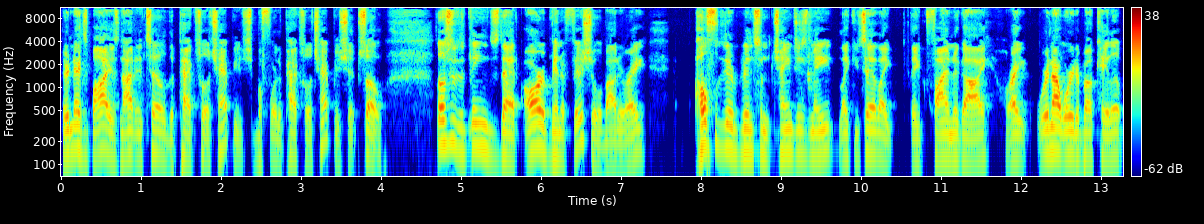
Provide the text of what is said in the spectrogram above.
their next bye is not until the Pac-12 championship before the Pac-12 championship. So those are the things that are beneficial about it, right? Hopefully, there have been some changes made, like you said, like they find a guy, right? We're not worried about Caleb.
